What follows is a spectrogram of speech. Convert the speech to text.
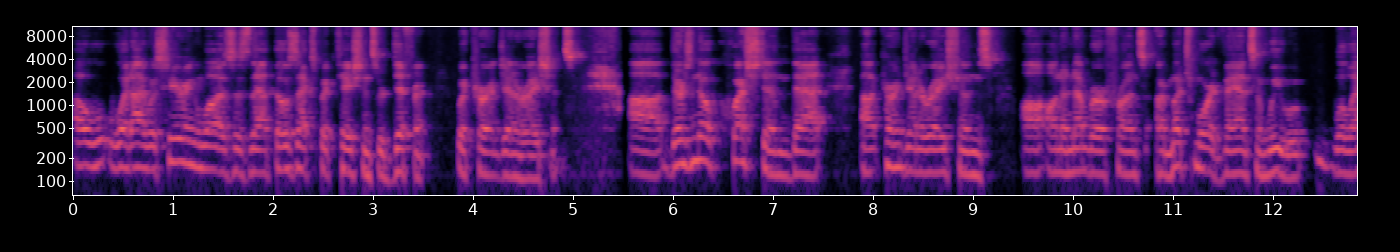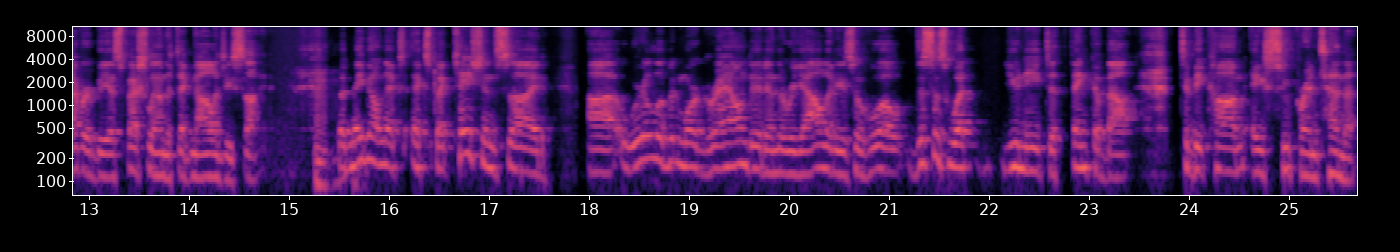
Uh, what I was hearing was is that those expectations are different with current generations. Uh, there's no question that uh, current generations uh, on a number of fronts are much more advanced than we will, will ever be, especially on the technology side. Mm-hmm. But maybe on the ex- expectation side, uh, we're a little bit more grounded in the realities of, well, this is what you need to think about to become a superintendent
